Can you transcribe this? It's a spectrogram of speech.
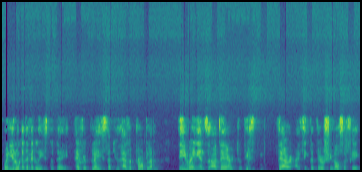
when you look at the Middle East today, every place that you have a problem, the Iranians are there to dis- they are, I think that their philosophy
